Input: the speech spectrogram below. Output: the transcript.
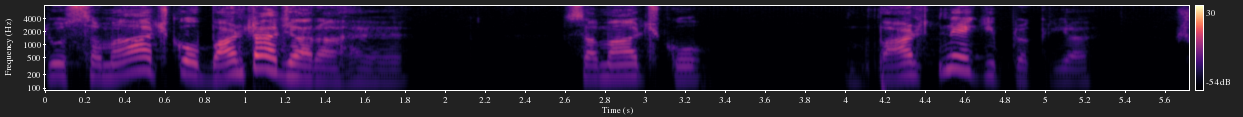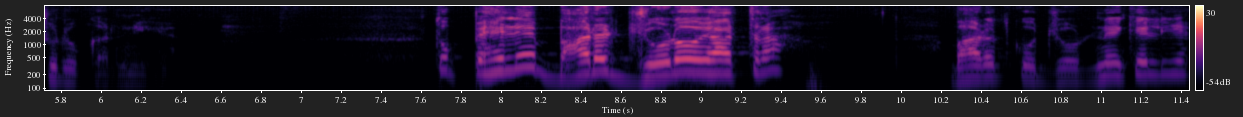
जो समाज को बांटा जा रहा है, समाज को बांटने की प्रक्रिया शुरू करनी है। तो पहले भारत जोड़ो यात्रा, भारत को जोड़ने के लिए,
